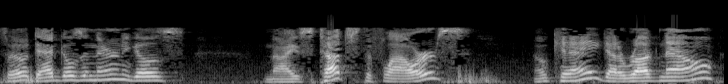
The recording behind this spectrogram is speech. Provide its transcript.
So dad goes in there and he goes, Nice touch, the flowers. Okay, got a rug now.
